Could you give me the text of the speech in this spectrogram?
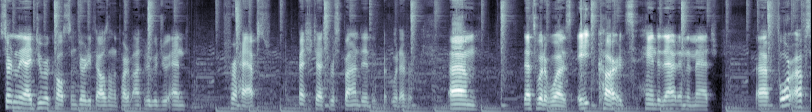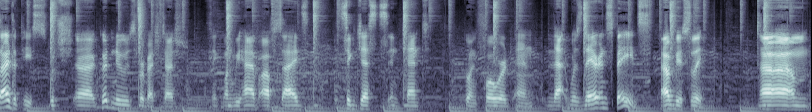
Certainly, I do recall some dirty fouls on the part of Ankaragücü, and perhaps Besiktas responded, but whatever. Um, that's what it was. Eight cards handed out in the match. Uh, four offsides apiece, which uh, good news for Besiktas. I think when we have offsides, it suggests intent going forward, and that was there in spades, obviously. Um,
